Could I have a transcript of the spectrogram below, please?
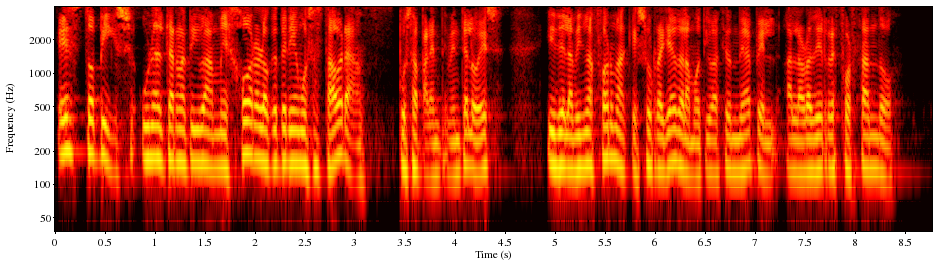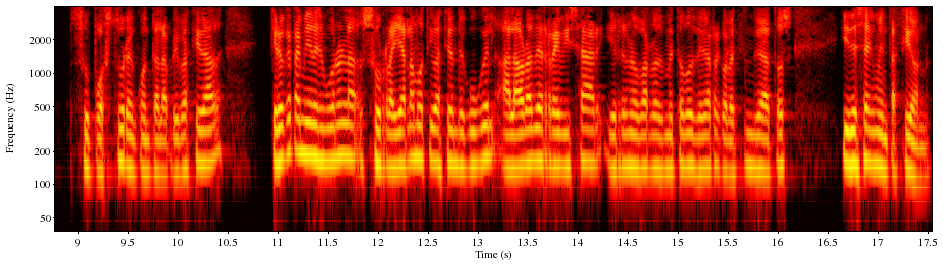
¿Es Topics una alternativa mejor a lo que teníamos hasta ahora? Pues aparentemente lo es. Y de la misma forma que he subrayado la motivación de Apple a la hora de ir reforzando su postura en cuanto a la privacidad, Creo que también es bueno subrayar la motivación de Google a la hora de revisar y renovar los métodos de recolección de datos y de segmentación.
